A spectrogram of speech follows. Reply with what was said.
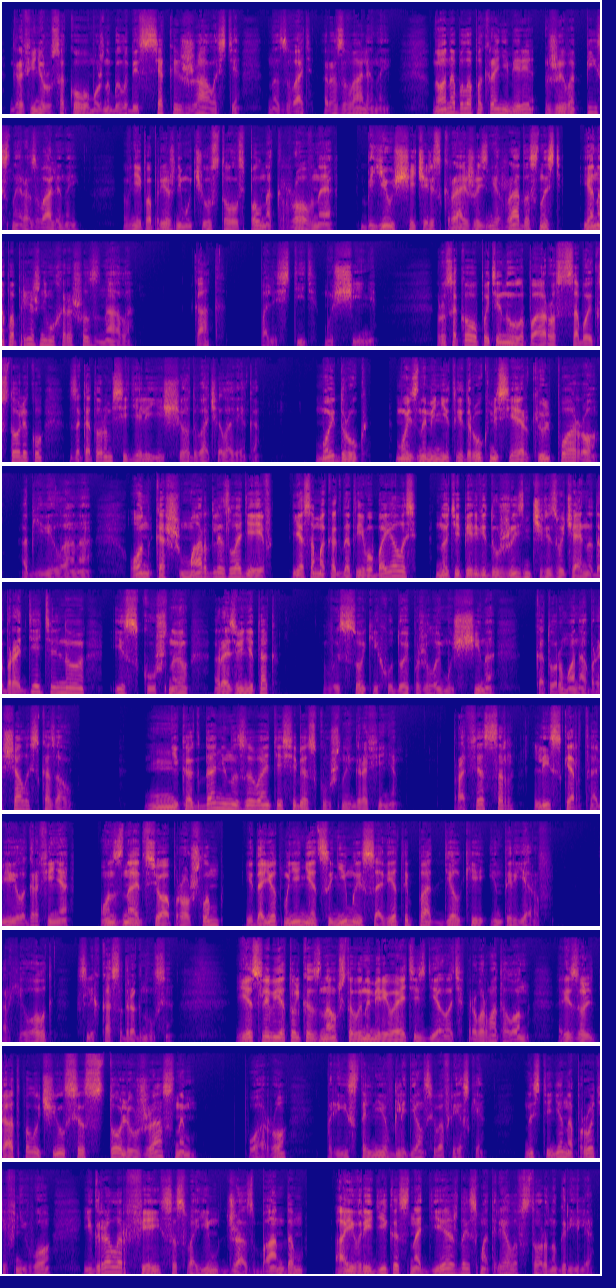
Графиню Русакову можно было без всякой жалости назвать развалиной. но она была, по крайней мере, живописной развалиной. В ней по-прежнему чувствовалась полнокровная, бьющая через край жизни радостность, и она по-прежнему хорошо знала, как полистить мужчине. Русакова потянула Пуаро с собой к столику, за которым сидели еще два человека. «Мой друг, мой знаменитый друг месье Эркюль Пуаро», — объявила она. «Он кошмар для злодеев. Я сама когда-то его боялась, но теперь веду жизнь чрезвычайно добродетельную и скучную. Разве не так?» Высокий, худой пожилой мужчина, к которому она обращалась, сказал. «Никогда не называйте себя скучной, графиня. «Профессор Лискерт», — объявила графиня. «Он знает все о прошлом и дает мне неоценимые советы по отделке интерьеров». Археолог слегка содрогнулся. «Если бы я только знал, что вы намереваетесь делать», — пробормотал он, — «результат получился столь ужасным». Пуаро пристальнее вгляделся во фрески. На стене напротив него играл Орфей со своим джаз-бандом а Евредика с надеждой смотрела в сторону гриля.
